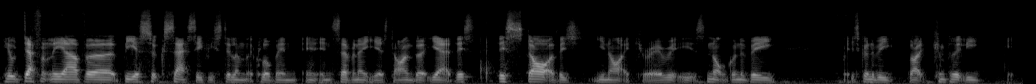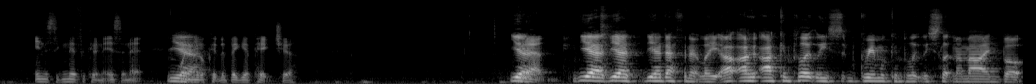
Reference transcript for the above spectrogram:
He'll definitely have uh, be a success if he's still in the club in, in, in seven, eight years' time. But yeah, this this start of his United career, it- it's not going to be. It's going to be like completely insignificant, isn't it? Yeah. When you look at the bigger picture. Yeah, yeah, yeah, yeah, definitely. I, I, I completely Greenwood completely slipped my mind, but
